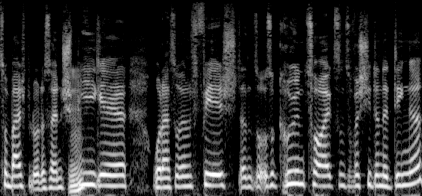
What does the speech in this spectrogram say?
zum Beispiel oder so ein Spiegel oder so ein Fisch, dann so, so Grünzeugs und so verschiedene Dinge.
